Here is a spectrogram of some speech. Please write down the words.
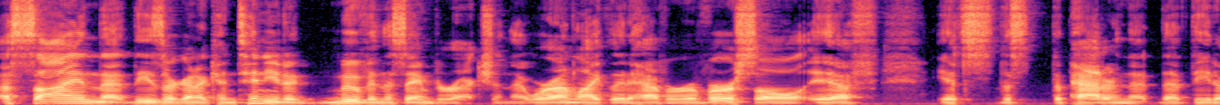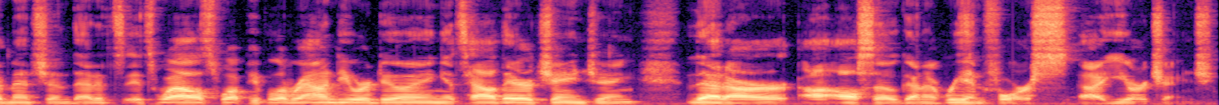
a sign that these are going to continue to move in the same direction? That we're unlikely to have a reversal if it's the, the pattern that that Theda mentioned that it's it's well it's what people around you are doing it's how they're changing that are uh, also going to reinforce uh, your change.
